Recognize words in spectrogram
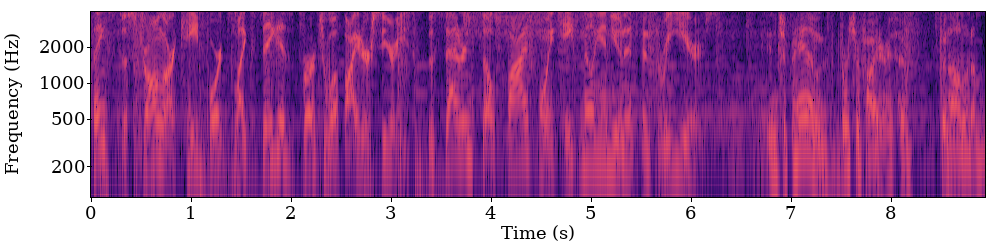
Thanks to strong arcade ports like Sega's Virtua Fighter series, the Saturn sells 5.8 million units in three years. In Japan, Virtua Fighter is a phenomenon.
